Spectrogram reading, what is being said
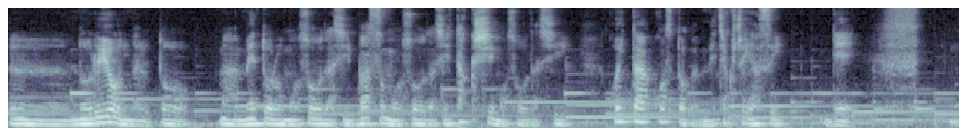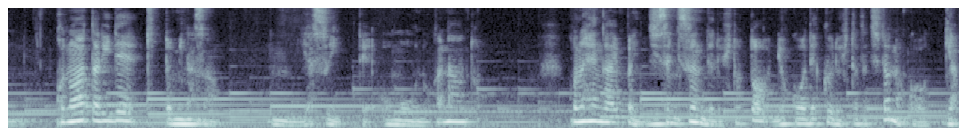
うん、乗るようになると、まあ、メトロもそうだし、バスもそうだし、タクシーもそうだし、こういったコストがめちゃくちゃ安いんで、うん、この辺りできっと皆さん、うん、安いって思うのかなと。この辺がやっぱり実際に住んでる人と旅行で来る人たちとのこうギャッ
